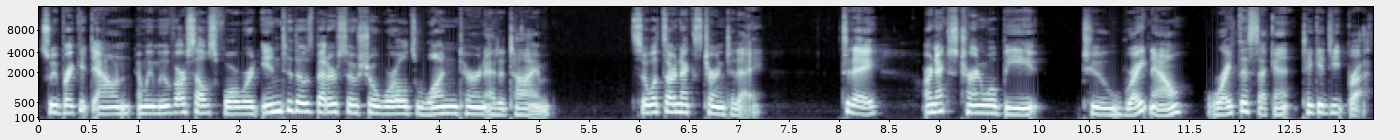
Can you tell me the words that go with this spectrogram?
So we break it down and we move ourselves forward into those better social worlds one turn at a time. So, what's our next turn today? Today, our next turn will be to right now, right this second, take a deep breath.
